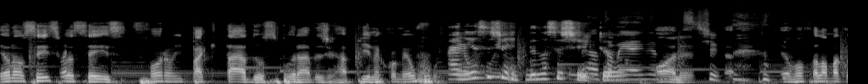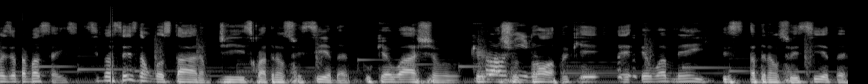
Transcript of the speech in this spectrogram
Eu não sei se você vocês foram impactados por aves de rapina como eu fui. Ah, nem assisti, ainda não assisti. Eu então... também ainda não Olha, assisti. eu vou falar uma coisa para vocês. Se vocês não gostaram de Esquadrão Suicida, o que eu acho, que eu acho dó, porque eu amei Esquadrão Suicida,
